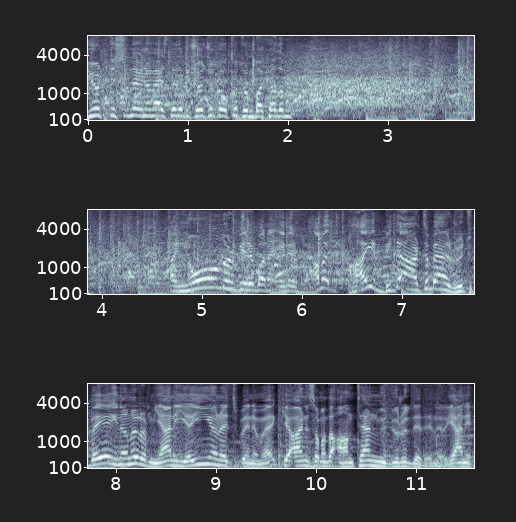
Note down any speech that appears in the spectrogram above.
yurt dışında üniversitede bir çocuk okutun bakalım. Ay ne olur biri bana emir... Ama hayır bir de artı ben rütbeye inanırım. Yani yayın yönetmenime ki aynı zamanda anten müdürü de denir. Yani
